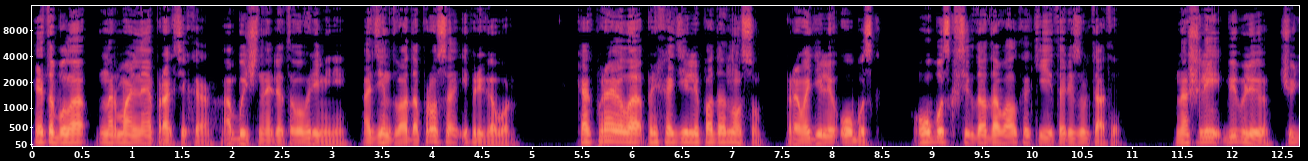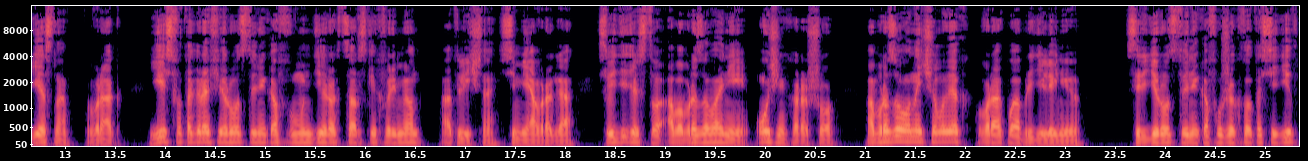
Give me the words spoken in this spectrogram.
Это была нормальная практика, обычная для того времени. Один-два допроса и приговор. Как правило, приходили по доносу, проводили обыск. Обыск всегда давал какие-то результаты. Нашли Библию? Чудесно. Враг. Есть фотографии родственников в мундирах царских времен? Отлично, семья врага. Свидетельство об образовании? Очень хорошо. Образованный человек – враг по определению. Среди родственников уже кто-то сидит?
